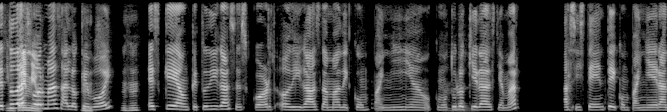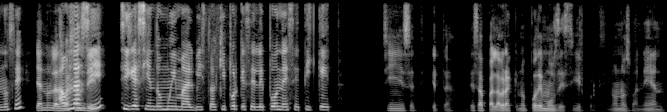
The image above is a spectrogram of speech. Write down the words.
De todas premio. formas, a lo que voy es que aunque tú digas escort o digas dama de compañía o como tú lo quieras llamar, asistente, compañera, no sé, Ya no las aún de... así sigue siendo muy mal visto aquí porque se le pone esa etiqueta. Sí, esa etiqueta, esa palabra que no podemos decir porque si no nos banean.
